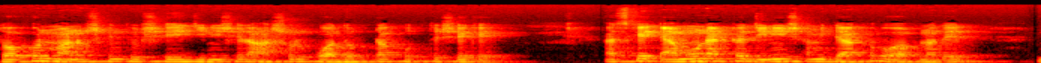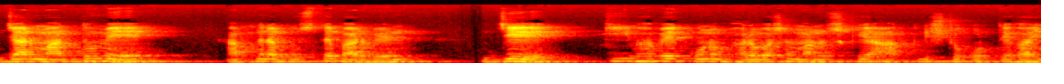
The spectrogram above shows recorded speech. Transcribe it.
তখন মানুষ কিন্তু সেই জিনিসের আসল কদরটা করতে শেখে। আজকে এমন একটা জিনিস আমি দেখাবো আপনাদের, যার মাধ্যমে আপনারা বুঝতে পারবেন যে কীভাবে কোনো ভালোবাসার মানুষকে আকৃষ্ট করতে হয়।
